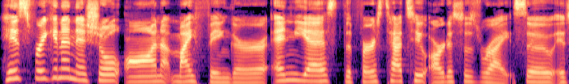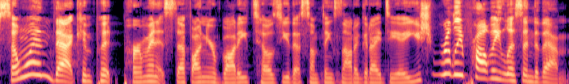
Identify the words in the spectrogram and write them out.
his freaking initial on my finger. And yes, the first tattoo artist was right. So if someone that can put permanent stuff on your body tells you that something's not a good idea, you should really probably listen to them.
